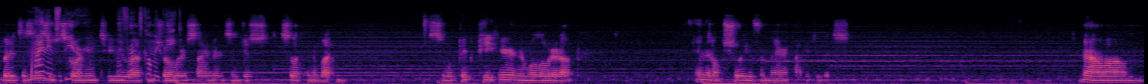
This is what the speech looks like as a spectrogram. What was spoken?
But it's as easy as just going into uh, controller assignments and just selecting a button. So we'll pick Pete here and then we'll load it up. And then I'll show you from there how to do this. Now, um,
